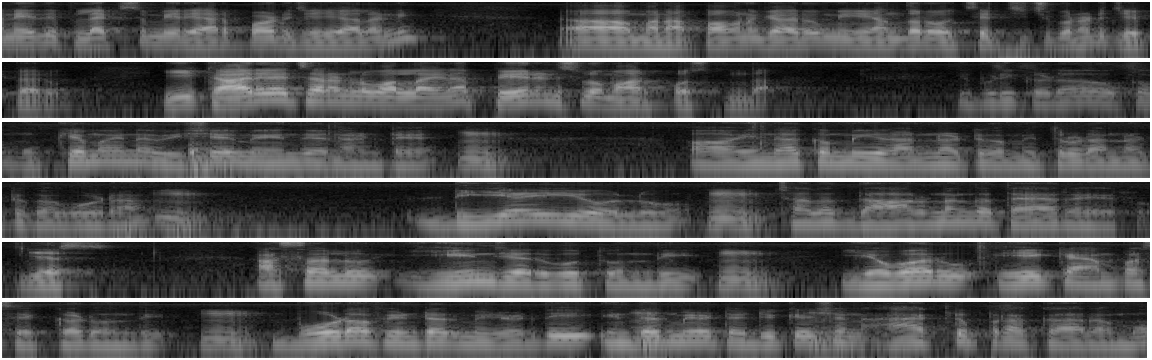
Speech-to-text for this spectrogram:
అనేది ఫ్లెక్స్ మీరు ఏర్పాటు చేయాలని మన పవన్ గారు మీ అందరూ చర్చించుకున్నట్టు చెప్పారు. ఈ కార్యాచరణల వల్ల అయినా పేరెంట్స్లో మార్పు వస్తుందా? ఇప్పుడు ఇక్కడ ఒక ముఖ్యమైన విషయం ఏంటి అంటే ఇందాక మీరు అన్నట్టుగా మిత్రుడు అన్నట్టుగా కూడా డిఐఓలు మ్. చాలా దారుణంగా తయారయ్యారు. ఎస్ అసలు ఏం జరుగుతుంది? మ్, ఎవరు ఏ క్యాంపస్ ఎక్కడుంది? మ్, board of intermediate the intermediate education act ప్రకారము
